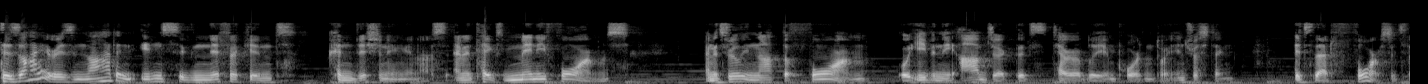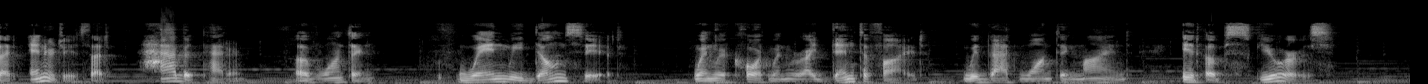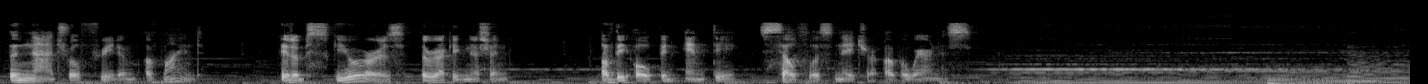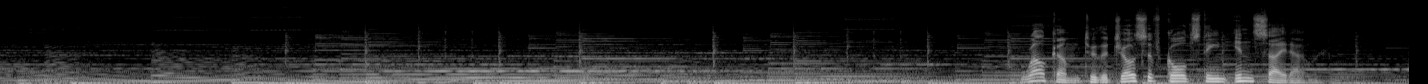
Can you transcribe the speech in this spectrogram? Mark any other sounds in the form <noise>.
desire is not an insignificant conditioning in us, and it takes many forms. And it's really not the form or even the object that's terribly important or interesting. It's that force, it's that energy, it's that habit pattern of wanting. When we don't see it, when we're caught, when we're identified with that wanting mind, it obscures the natural freedom of mind. It obscures the recognition of the open, empty, selfless nature of awareness. Welcome to the Joseph Goldstein Insight Hour.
